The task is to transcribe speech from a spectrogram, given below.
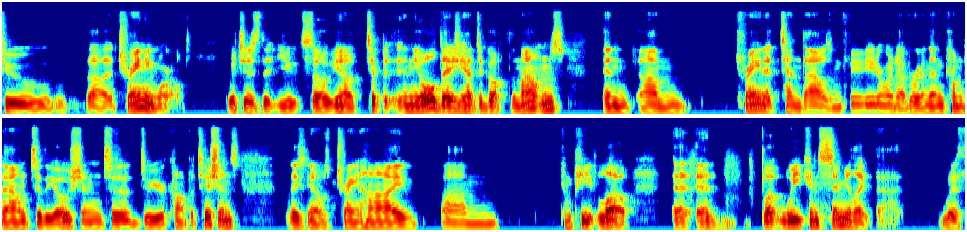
to the training world, which is that you, so, you know, tip, in the old days, you had to go up the mountains and um, train at 10,000 feet or whatever, and then come down to the ocean to do your competitions. They, you know, train high, um, compete low. And, and, but we can simulate that with,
